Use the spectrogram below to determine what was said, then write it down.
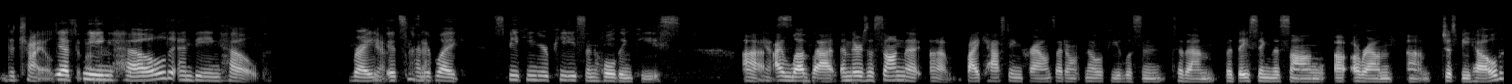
the child Yes, the being held and being held. Right. Yeah, it's kind of like speaking your piece and holding peace. Uh, I love that. And there's a song that um, by Casting Crowns. I don't know if you listen to them, but they sing the song uh, around um, "Just Be Held,"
